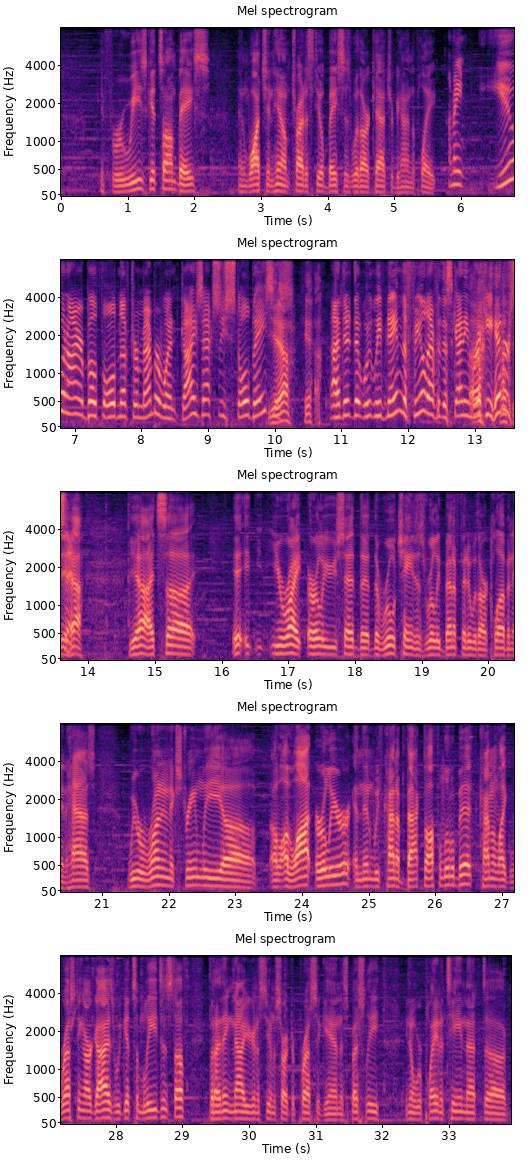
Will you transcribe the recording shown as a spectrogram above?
if Ruiz gets on base and watching him try to steal bases with our catcher behind the plate. I mean, you and I are both old enough to remember when guys actually stole bases. Yeah, yeah. Uh, they're, they're, we- we've named the field after this guy named Ricky Henderson. yeah, yeah. It's uh, it, it, you're right. Earlier you said the the rule change has really benefited with our club, and it has. We were running extremely uh, a, a lot earlier, and then we've kind of backed off a little bit, kind of like resting our guys. We get some leads and stuff, but I think now you're going to see them start to press again. Especially, you know, we're playing a team that uh,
